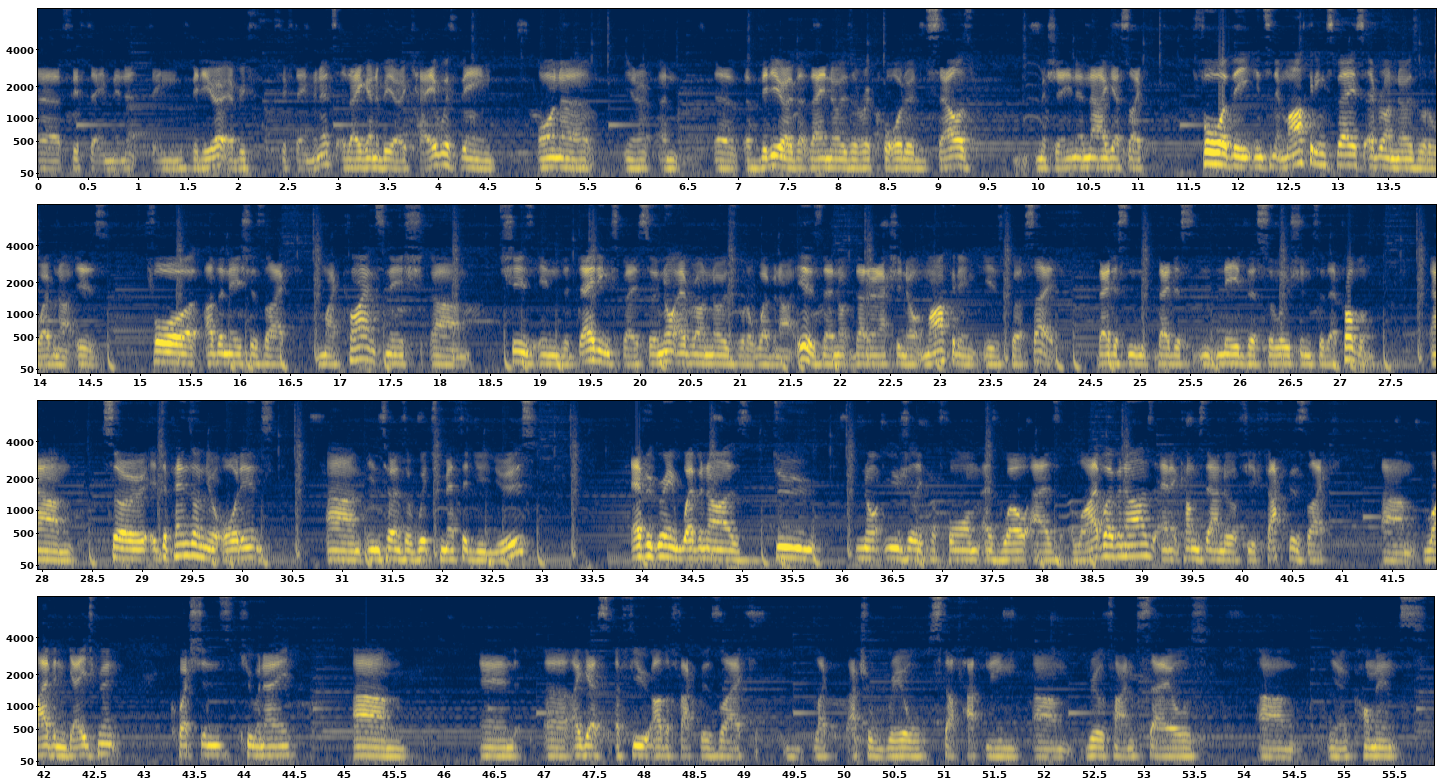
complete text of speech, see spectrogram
a 15 minute thing video every 15 minutes? Are they going to be okay with being on a, you know, an, a, a video that they know is a recorded sales machine? And I guess like for the internet marketing space, everyone knows what a webinar is. For other niches like my client's niche, um, she's in the dating space, so not everyone knows what a webinar is. They not they don't actually know what marketing is per se. They just they just need the solution to their problem. Um, so it depends on your audience um, in terms of which method you use. Evergreen webinars do not usually perform as well as live webinars, and it comes down to a few factors like um, live engagement, questions, Q and A, um, and uh, I guess a few other factors like like actual real stuff happening, um, real time sales, um, you know, comments,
